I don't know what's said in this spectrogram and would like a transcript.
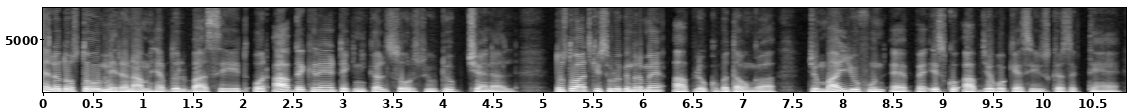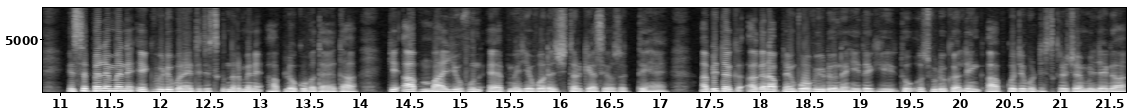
हेलो दोस्तों, मेरा नाम है अब्दुल बासिद और आप देख रहे हैं टेक्निकल सोर्स यूट्यूब चैनल दोस्तों, आज की वीडियो के अंदर मैं आप लोग को बताऊँगा जो माई यू फ़ोन ऐप है, इसको आप जो वो कैसे यूज़ कर सकते हैं। इससे पहले मैंने एक वीडियो बनाई थी जिसके अंदर मैंने आप लोग को बताया था कि आप माई यू फ़ोन ऐप में ये वो रजिस्टर कैसे हो सकते हैं। अभी तक अगर आपने वो वीडियो नहीं देखी तो उस वीडियो का लिंक आपको जब वो डिस्क्रिप्शन मिलेगा।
